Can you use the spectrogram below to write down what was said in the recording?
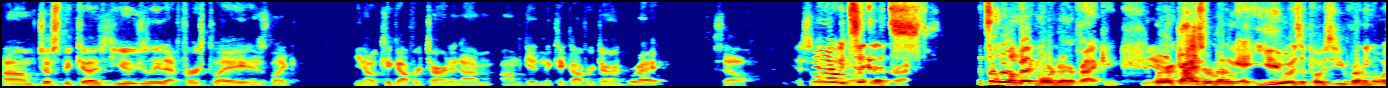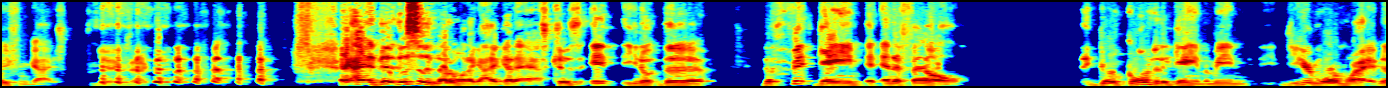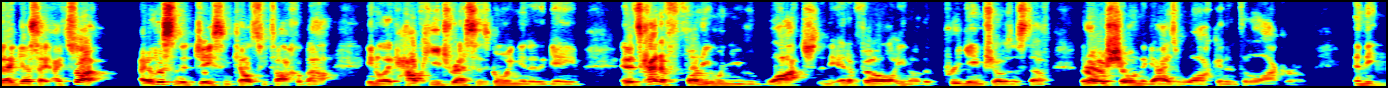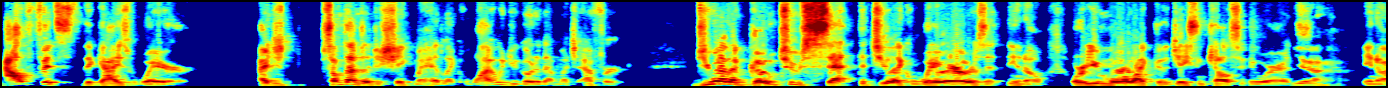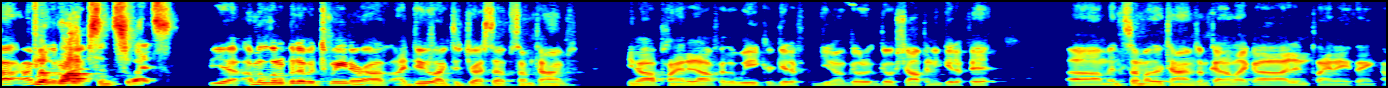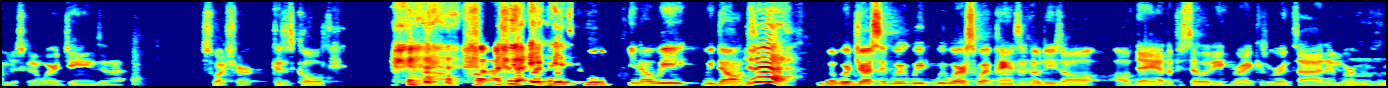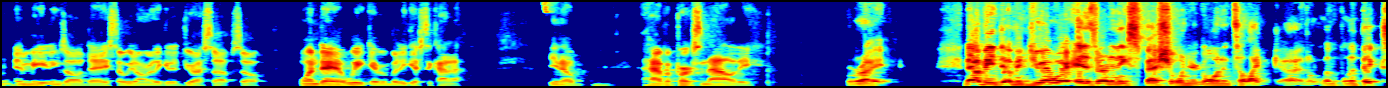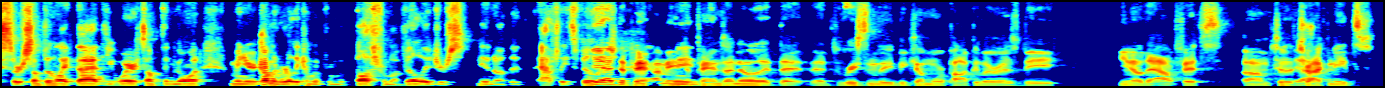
um, just because usually that first play is like, you know, kickoff return, and I'm I'm getting the kickoff return. Right. So it's a little. Yeah, I would say that's it's a little bit more nerve wracking, yeah. where guys are running at you as opposed to you running away from guys. Yeah, exactly. I, I, this is another one I got, I got to ask because it, you know, the the fit game at NFL go going to the game. I mean, you hear more and more. I mean, I guess I, I saw I listened to Jason Kelce talk about you know like how he dresses going into the game, and it's kind of funny when you watch in the NFL, you know, the pregame shows and stuff. They're always showing the guys walking into the locker room, and the mm-hmm. outfits that guys wear. I just sometimes I just shake my head like, why would you go to that much effort? Do you have a go-to set that you like wear, or is it you know, or are you more like the Jason Kelce where it's yeah, you know, uh, flip flops and sweats? Yeah, I'm a little bit of a tweener. I, I, do like to dress up sometimes. You know, I'll plan it out for the week or get a you know go to go shopping and get a fit. Um, and some other times I'm kind of like, oh, I didn't plan anything. I'm just gonna wear jeans and a sweatshirt because it's cold. Um, but I think, I think it's cool. You know, we we don't. Yeah. You know, we're dressing. We, we we wear sweatpants and hoodies all all day at the facility, right? Because we're inside and we're mm-hmm. in meetings all day, so we don't really get to dress up. So one day a week, everybody gets to kind of, you know, have a personality. Right. Now, I mean, I mean, do you ever? Is there anything special when you're going into like uh, an Olympics or something like that? Do you wear something going? I mean, you're coming really coming from a bus from a village or you know the athletes' village. Yeah, it depends. I mean, I mean, it depends. I know that that that's recently become more popular as the, you know, the outfits um, to the yeah. track meets,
